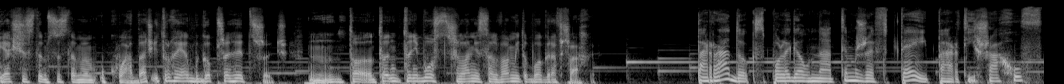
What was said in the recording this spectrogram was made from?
jak się z tym systemem układać i trochę jakby go przechytrzyć. Mm, To, to, to nie było strzelanie salwami, to była gra w szachy. Paradoks polegał na tym, że w tej partii szachów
